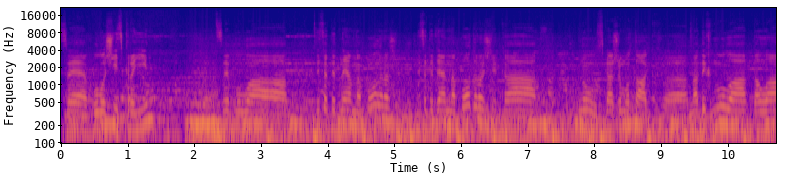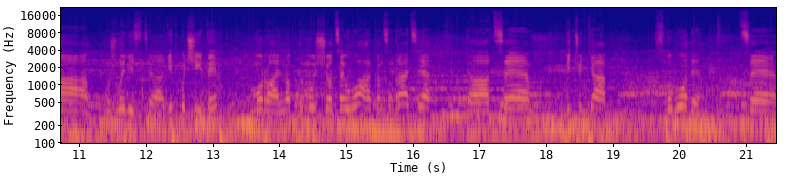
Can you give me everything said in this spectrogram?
Це було шість країн. Це була 30-денна подорож, 30-денна подорож, яка, ну скажімо так, е, надихнула, дала можливість е, відпочити морально, тому що це увага, концентрація, е, це відчуття свободи, це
